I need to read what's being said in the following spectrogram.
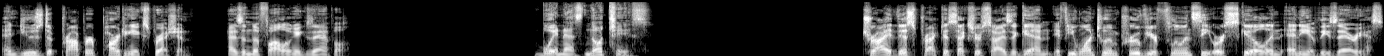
and used a proper parting expression, as in the following example. Buenas noches. Try this practice exercise again if you want to improve your fluency or skill in any of these areas.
